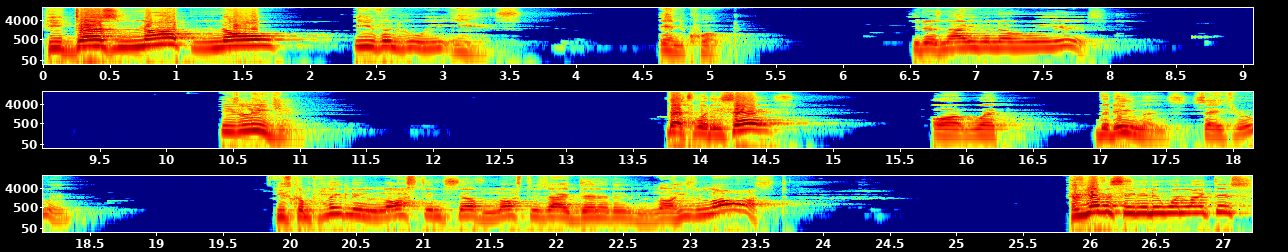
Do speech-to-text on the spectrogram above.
He does not know even who he is. End quote. He does not even know who he is. He's legion. That's what he says, or what the demons say through him. He's completely lost himself, lost his identity, lost, he's lost. Have you ever seen anyone like this?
